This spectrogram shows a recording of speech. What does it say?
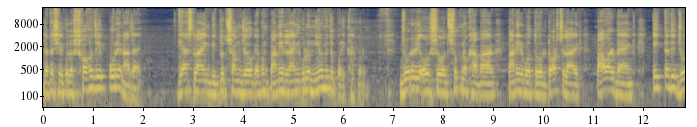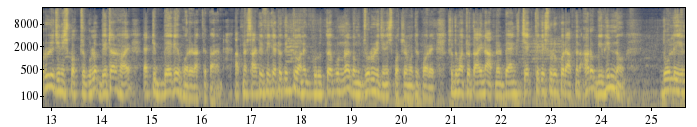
যাতে সেগুলো সহজেই পড়ে না যায়। গ্যাস লাইন, বিদ্যুৎ সংযোগ এবং পানির লাইনগুলো নিয়মিত পরীক্ষা করুন। জরুরি ঔষধ, শুকনো খাবার, পানির বোতল টর্চ লাইট পাওয়ার ব্যাংক ইত্যাদি জরুরি জিনিসপত্রগুলো বেটার হয় একটি ব্যাগে ভরে রাখতে পারেন। আপনার সার্টিফিকেটও কিন্তু অনেক গুরুত্বপূর্ণ এবং জরুরি জিনিসপত্রের মধ্যে পড়ে। শুধুমাত্র তাই না, আপনার ব্যাংক চেক থেকে শুরু করে আপনার আরও বিভিন্ন দলিল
